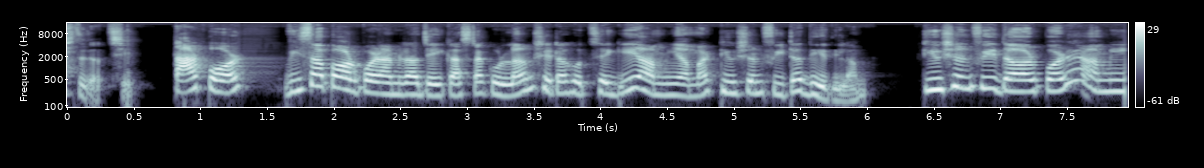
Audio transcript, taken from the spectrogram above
আসতে যাচ্ছি। তারপর ভিসা পাওয়ার পর আমরা যেই কাজটা করলাম, সেটা হচ্ছে গিয়ে আমি আমার টিউশন ফিটা দিয়ে দিলাম। টিউশন ফি দেওয়ার পরে আমি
